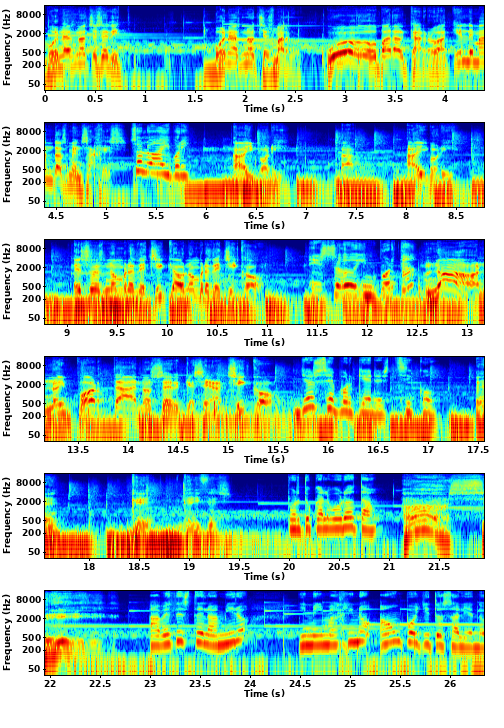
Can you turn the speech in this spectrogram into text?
Buenas noches, Edith. Buenas noches, Margo. ¡Wow! Para el carro. ¿A quién le mandas mensajes? Solo a Ivory. Ivory. Ah, Ivory. ¿Eso es nombre de chica o nombre de chico? ¿Eso importa? No, no importa a no ser que sea chico. Yo sé por qué eres chico. ¿Eh? ¿Qué? ¿Qué dices? Por tu calborota. Ah, sí. A veces te la miro y me imagino a un pollito saliendo.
